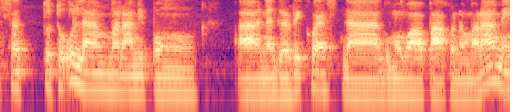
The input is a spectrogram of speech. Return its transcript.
sa totoo lang marami pong uh, nagre-request na gumawa pa ako ng marami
